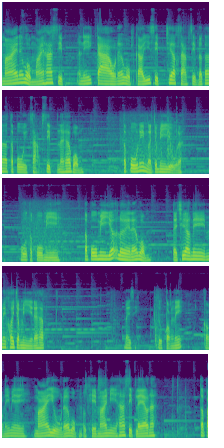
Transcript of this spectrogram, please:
ไม้นะผมไม้ 50 อันนี้กาวนะครับผมกาว 20 เชือก 30 แล้วก็ตะปูอีก 30 นะครับผม ตะปูนี่เหมือนจะมีอยู่นะโอ้ตะปูมีตะปูมีเยอะเลยนะครับผม แต่เชือกนี่ไม่ค่อยจะมีนะครับ ไม่สิดูกล่องนี้กล่องนี้มีไม้อยู่นะครับผมโอเคไม้มี 50 แล้วนะ ต่อไป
